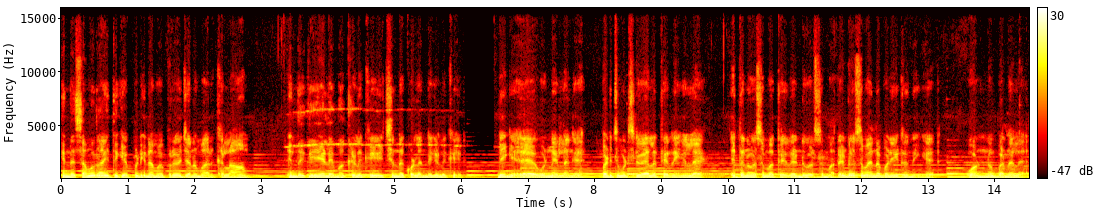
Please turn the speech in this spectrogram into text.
இந்த சமுதாயத்துக்கு எப்படி நம்ம பிரயோஜனமாக இருக்கலாம்? இந்த ஏழை மக்களுக்கு சின்ன குழந்தைகளுக்கு நீங்கள் ஒன்றும் இல்லைங்க. படித்து முடிச்சுட்டு வேலை தேடுறீங்கல்ல? எத்தனை வருஷமா தெ ரெண்டு வருஷமா? ரெண்டு வருஷமா என்ன பண்ணிட்டு இருந்தீங்க? ஒன்றும் பண்ணலை.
